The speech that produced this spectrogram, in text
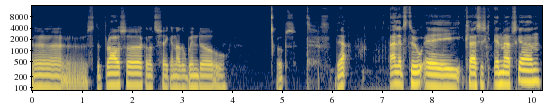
Uh, the browser. Gonna take another window. Oops. There. And let's do a classic nmap scan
